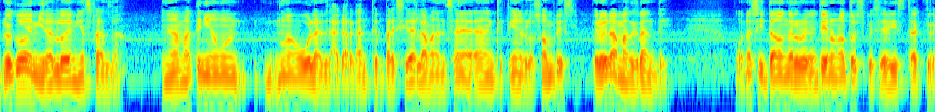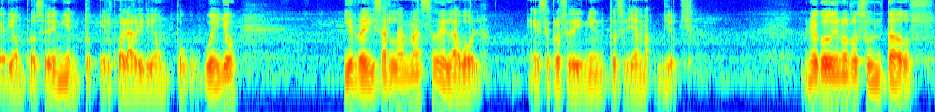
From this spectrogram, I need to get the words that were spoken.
Luego de mirarlo de mi espalda, mi mamá tenía una bola en la garganta parecida a la manzana de Adán que tienen los hombres, pero era más grande fue una cita donde le remitieron a otro especialista que le haría un procedimiento, el cual abriría un poco el cuello y revisar la masa de la bola. Ese procedimiento se llama biopsia. Luego de unos resultados,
